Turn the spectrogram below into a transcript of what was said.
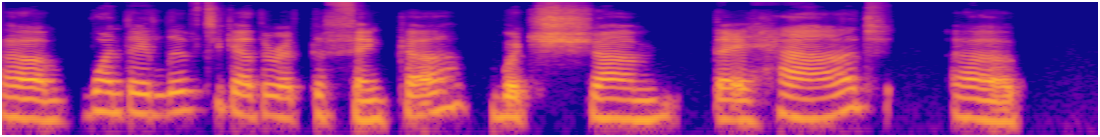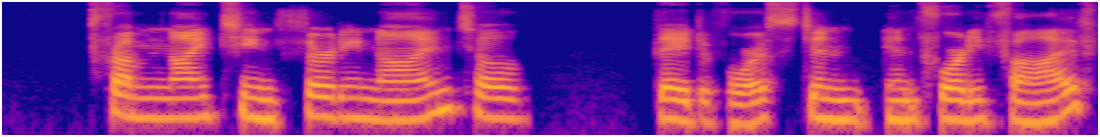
Um, when they lived together at the finca, which um, they had uh, from 1939 till they divorced in in 45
